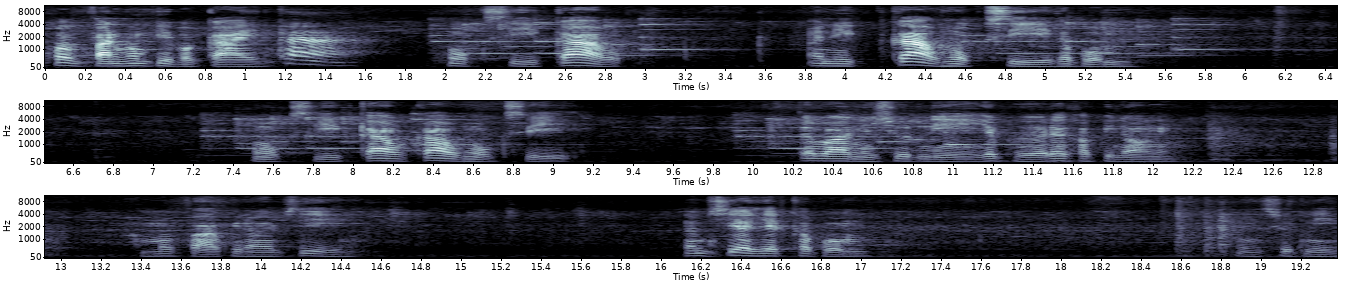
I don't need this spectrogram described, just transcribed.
ความฝันของพี่ประกายค่ะ หกสี่เก้าอันนี้เก้าหกสี่ครับผมหกสี่เก้าเก้าหกสี่แต่ว่าในชุดนี้อย่าเผลอได้อครับพี่น้องนี่เอามาฝากพี่น้องเอฟซีน้ำเชี่ยเฮ็ดครับผม นี่ชุดนี้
